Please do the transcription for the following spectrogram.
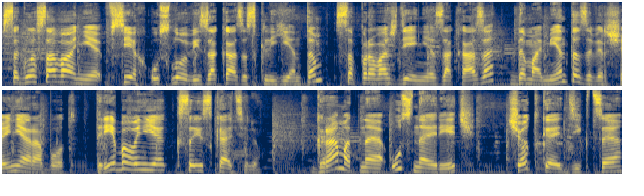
Согласование всех условий заказа с клиентом, сопровождение заказа до момента завершения работ. Требования к соискателю. Грамотная устная речь, четкая дикция,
